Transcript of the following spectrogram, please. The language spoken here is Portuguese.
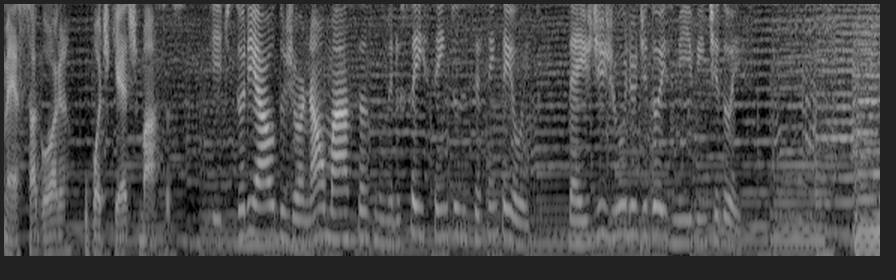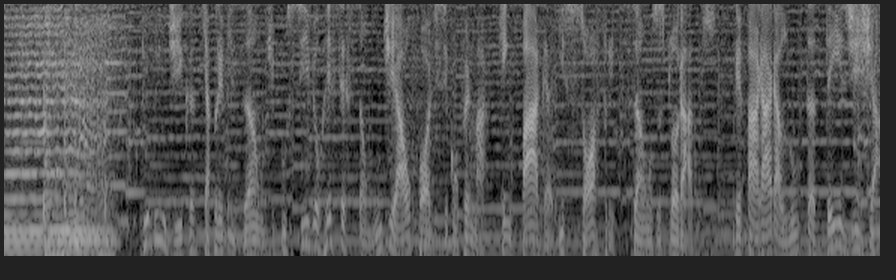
Começa agora o podcast Massas. Editorial do Jornal Massas, número 668, 10 de julho de 2022. Tudo indica que a previsão de possível recessão mundial pode se confirmar. Quem paga e sofre são os explorados. Preparar a luta desde já.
